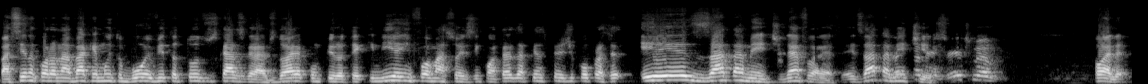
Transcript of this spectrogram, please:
Vacina Coronavac é muito boa, evita todos os casos graves. Dória com pirotecnia e informações encontradas apenas prejudicou o processo. Exatamente, né, Floresta? Exatamente, Exatamente isso. É isso mesmo. Olha,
